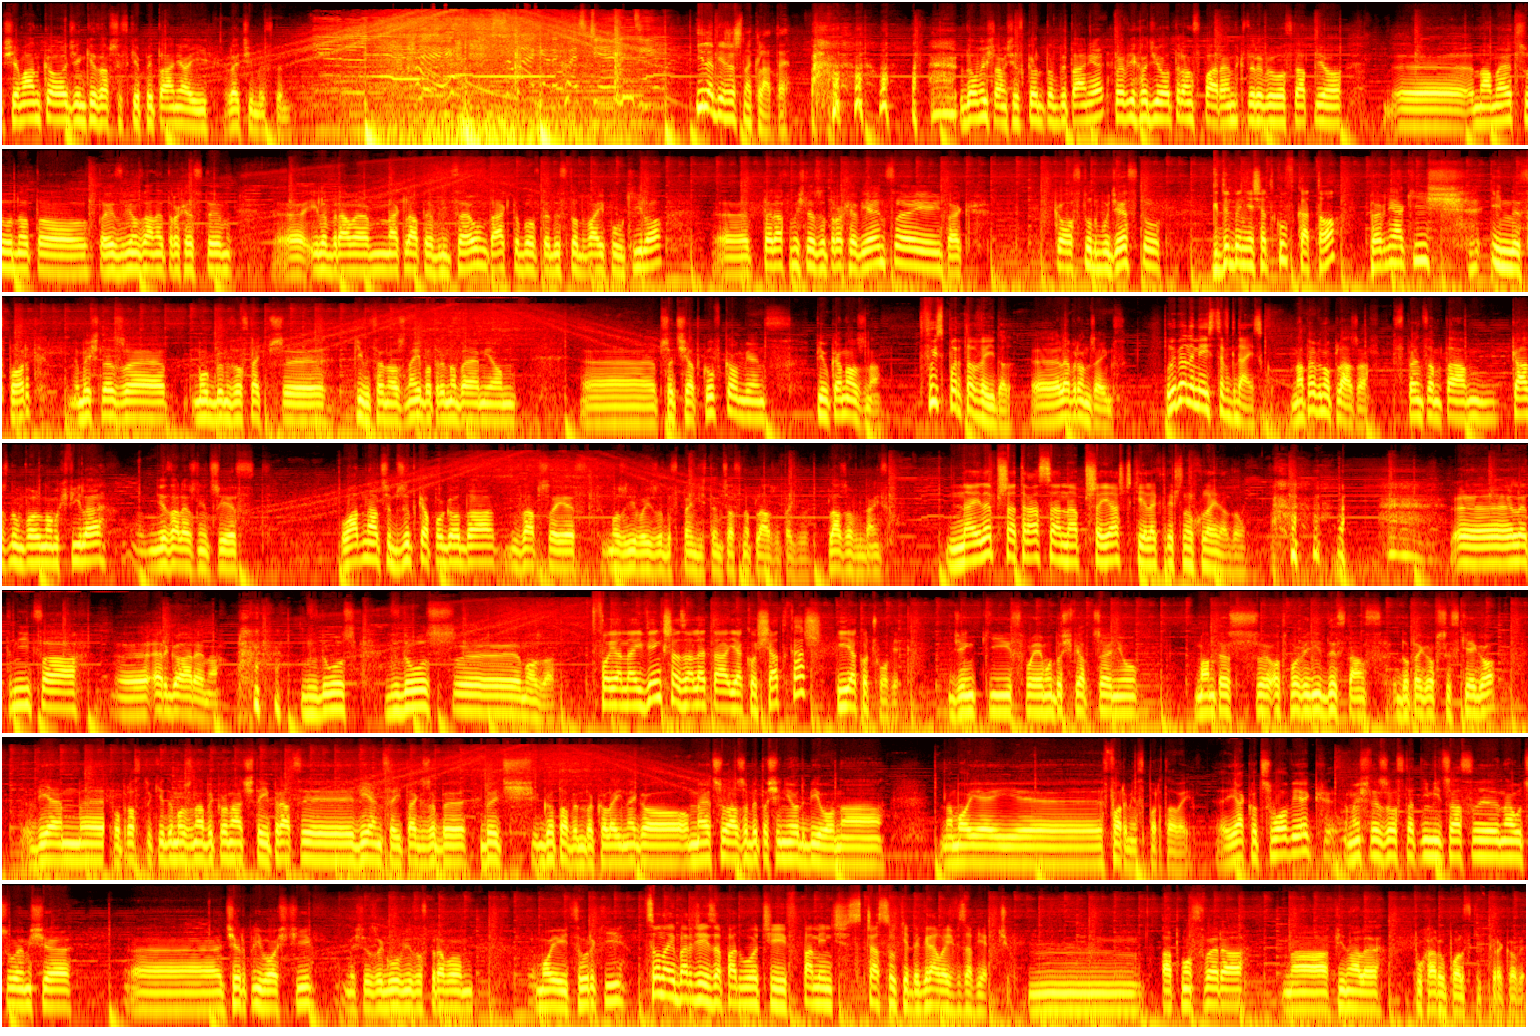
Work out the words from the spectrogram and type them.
Siemanko, dzięki za wszystkie pytania i lecimy z tym. Ile bierzesz na klatę? Domyślam się skąd to pytanie. Pewnie chodzi o transparent, który był ostatnio e, na meczu, no to, to jest związane trochę z tym, e, ile brałem na klatę w liceum, tak? To było wtedy 102,5 kg. E, teraz myślę, że trochę więcej, tak około 120. Gdyby nie siatkówka, to Pewnie jakiś inny sport. Myślę, że mógłbym zostać przy piłce nożnej, bo trenowałem ją e, przed siatkówką, więc piłka nożna. twój sportowy idol. E, LeBron James. Ulubione miejsce w Gdańsku. Na pewno plaża. Spędzam tam każdą wolną chwilę, niezależnie czy jest ładna czy brzydka pogoda, zawsze jest możliwość, żeby spędzić ten czas na plaży, także plaża w Gdańsku. Najlepsza trasa na przejażdżki elektryczną hulajnogą. E, letnica e, Ergo Arena. wzdłuż wzdłuż e, morza. Twoja największa zaleta jako siatkarz i jako człowiek. Dzięki swojemu doświadczeniu mam też odpowiedni dystans do tego wszystkiego. Wiem po prostu, kiedy można wykonać tej pracy więcej, tak żeby być gotowym do kolejnego meczu, a żeby to się nie odbiło na, na mojej e, formie sportowej. Jako człowiek myślę, że ostatnimi czasy nauczyłem się e, cierpliwości. Myślę, że głównie za sprawą mojej córki, Co najbardziej zapadło Ci w pamięć z czasu, kiedy grałeś w Zawierciu? Mm, atmosfera na finale Pucharu Polski w Krakowie.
